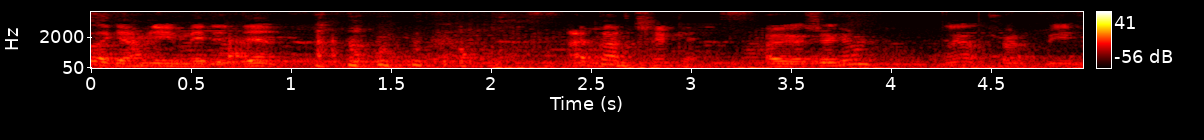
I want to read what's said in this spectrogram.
feel like I haven't even made it in. I've got chicken. Are you got chicken? Yeah, try the beef.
